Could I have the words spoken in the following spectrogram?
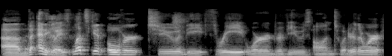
Um, but anyways let's get over to the three word reviews on Twitter. There were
